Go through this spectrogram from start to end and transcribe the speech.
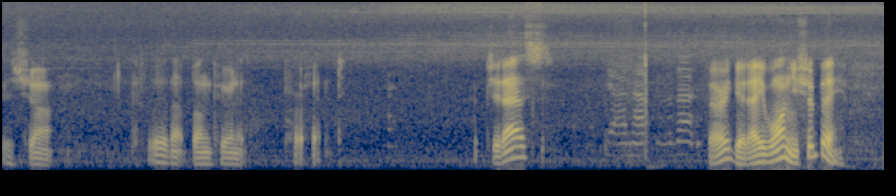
Good shot. Clear that bunker and it's perfect. Which it has. Yeah, I'm happy with that. Very good. A1, you should be.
